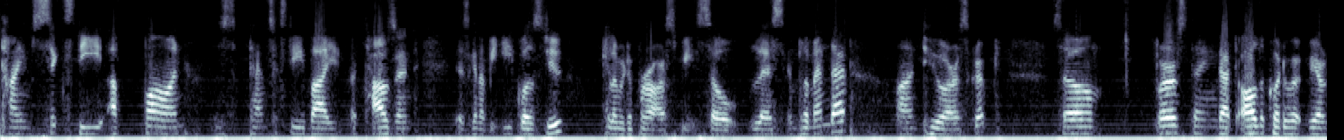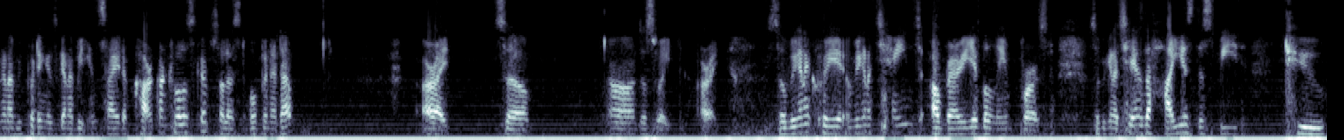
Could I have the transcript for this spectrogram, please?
times 60 upon times 60 by a thousand is going to be equals to kilometer per hour speed. So let's implement that onto our script. So first thing that all the code we are going to be putting is going to be inside of car controller script. So let's open it up. All right. So uh, just wait. All right. So we're gonna create, we're gonna change our variable name first. So we're gonna change the highest speed to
